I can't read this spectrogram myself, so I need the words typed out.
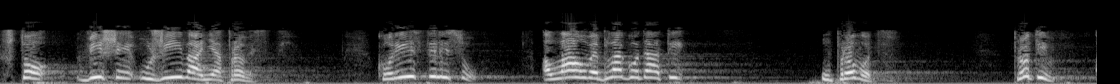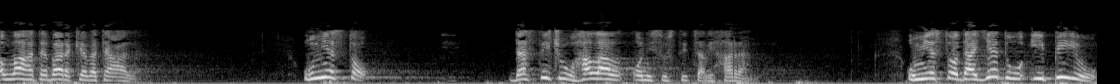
što više uživanja provesti. Koristili su Allahove blagodati u provod protiv Allaha te bareke ve taala. Umjesto da stiču halal, oni su sticali haram. Umjesto da jedu i piju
